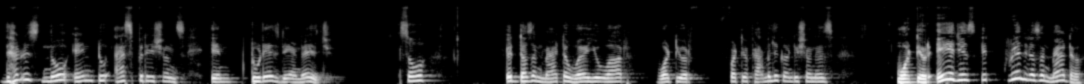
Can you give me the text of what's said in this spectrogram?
There is no end to aspirations in today's day and age. So it doesn't matter where you are what your what your family condition is what your age is it really doesn't matter.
